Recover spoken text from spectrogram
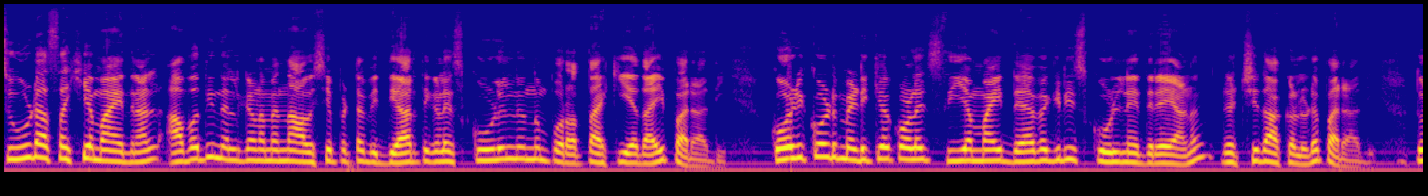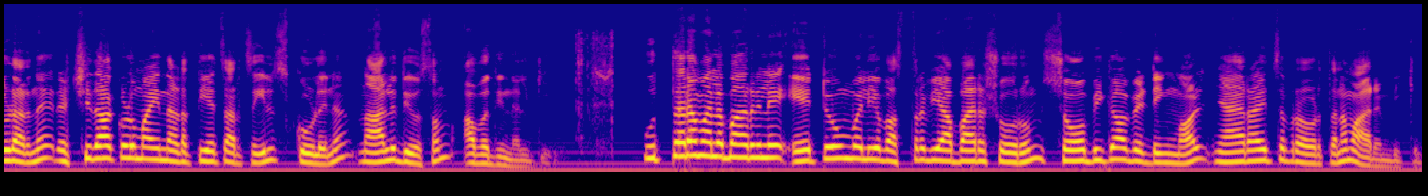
ചൂട് അസഹ്യമായതിനാൽ അവധി നൽകണമെന്നാവശ്യപ്പെട്ട വിദ്യാർത്ഥികളെ സ്കൂളിൽ നിന്നും പുറത്താക്കിയതായി പരാതി. Kozhikode medical college C M I Devagiri സ്കൂളിനെതിരെയാണ് രക്ഷിതാക്കളുടെ പരാതി. തുടർന്ന് രക്ഷിതാക്കളുമായി നടത്തിയ ചർച്ചയിൽ സ്കൂളിന് നാലു ദിവസം അവധി നൽകി. ഉത്തര മലബാറിലെ ഏറ്റവും വലിയ വസ്ത്രവ്യാപാര ഷോറൂം ശോഭിക വെഡിംഗ് മാൾ ഞായറാഴ്ച പ്രവർത്തനം ആരംഭിക്കും.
